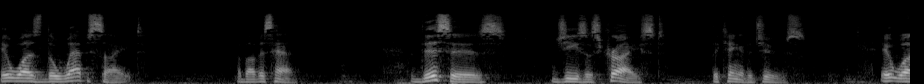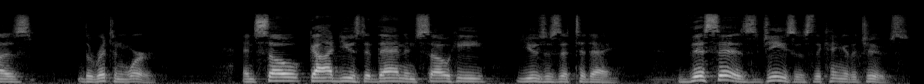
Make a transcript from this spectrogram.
It was the website above his head. This is Jesus Christ, the King of the Jews. It was the written word. And so God used it then, and so he uses it today. This is Jesus, the King of the Jews.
